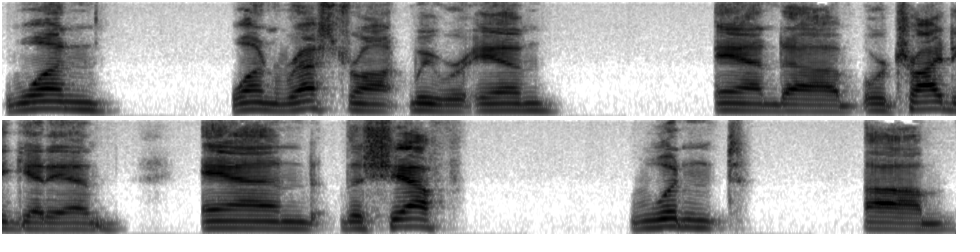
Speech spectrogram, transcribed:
one one restaurant we were in and uh or tried to get in and the chef wouldn't um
